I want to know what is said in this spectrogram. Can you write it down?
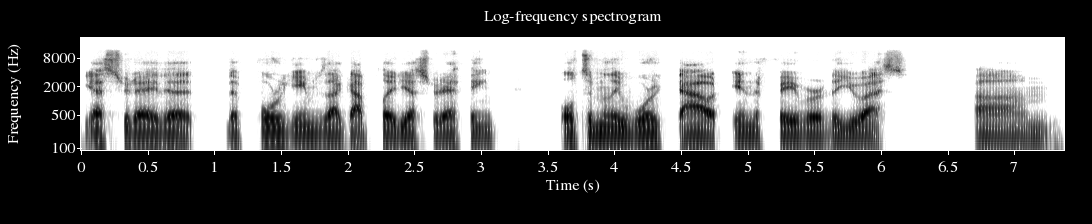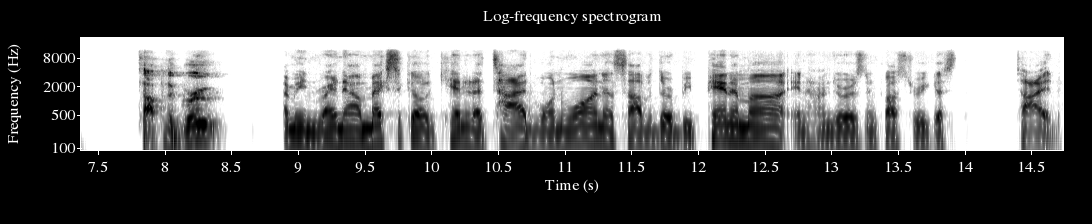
yesterday, the the four games that got played yesterday, I think ultimately worked out in the favor of the U.S. Um, Top of the group. I mean, right now Mexico and Canada tied one-one. El Salvador beat Panama, and Honduras and Costa Rica tied.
